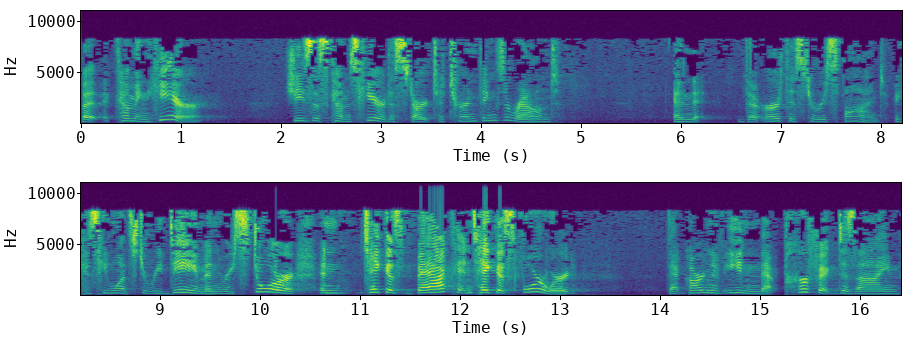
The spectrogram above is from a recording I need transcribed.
but coming here, Jesus comes here to start to turn things around and the earth is to respond because he wants to redeem and restore and take us back and take us forward. That Garden of Eden, that perfect design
